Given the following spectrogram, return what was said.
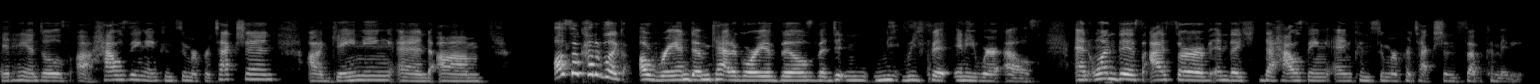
it handles uh, housing and consumer protection, uh, gaming, and um, also kind of like a random category of bills that didn't neatly fit anywhere else. And on this, I serve in the, the Housing and Consumer Protection Subcommittee.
